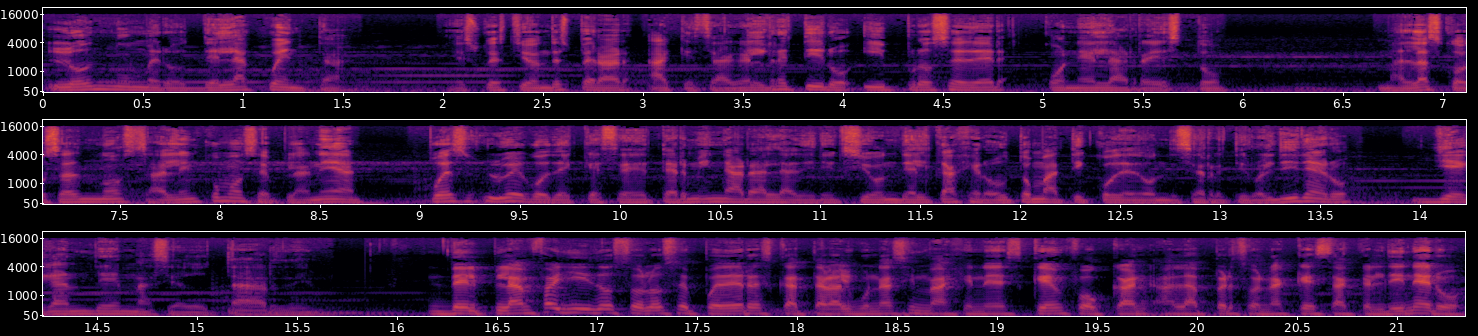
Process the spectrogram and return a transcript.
los números de la cuenta. Es cuestión de esperar a que se haga el retiro y proceder con el arresto. Mas las cosas no salen como se planean, pues luego de que se determinara la dirección del cajero automático de donde se retiró el dinero, llegan demasiado tarde. Del plan fallido solo se puede rescatar algunas imágenes que enfocan a la persona que saca el dinero.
